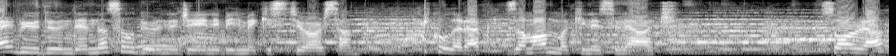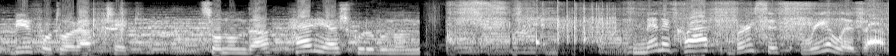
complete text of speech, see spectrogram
Eğer büyüdüğünde nasıl görüneceğini bilmek istiyorsan, ilk olarak zaman makinesini aç. Sonra bir fotoğraf çek. Sonunda her yaş grubunun Minecraft vs. Realism.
